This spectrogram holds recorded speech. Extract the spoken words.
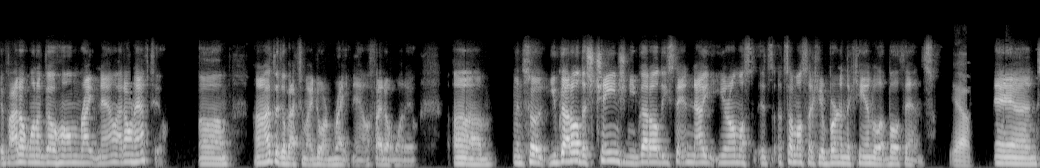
if I don't want to go home right now, I don't have to. I don't have to go back to my dorm right now if I don't want to. Um, and so you've got all this change and you've got all these things. And now you're almost it's it's almost like you're burning the candle at both ends. Yeah. And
